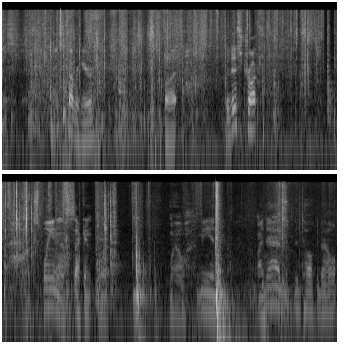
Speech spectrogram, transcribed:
This nice cover here. But with this truck, I'll explain in a second what, well, me and my dad talked about.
